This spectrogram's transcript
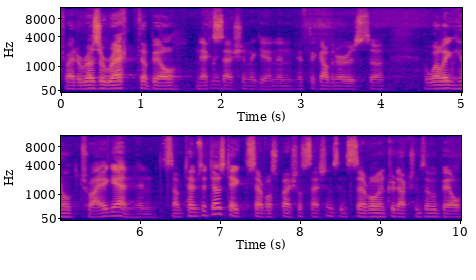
try to resurrect the bill next session again. And if the governor is uh, willing, he'll try again. And sometimes it does take several special sessions and several introductions of a bill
